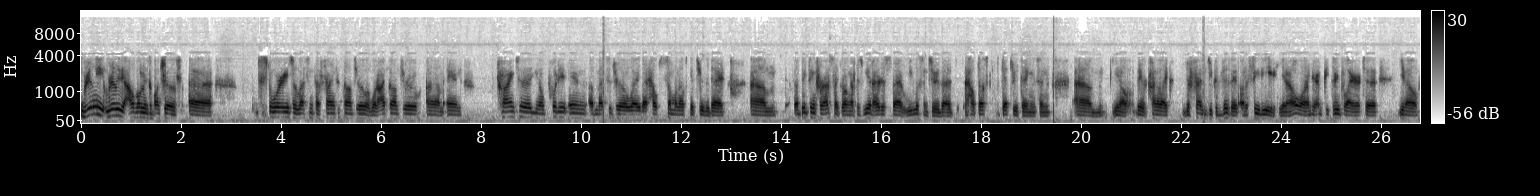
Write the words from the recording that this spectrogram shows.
Really, really, the album is a bunch of uh, stories or lessons that Frank has gone through or what I've gone through, um, and trying to, you know, put it in a message or a way that helps someone else get through the day. Um, a big thing for us, like growing up, is we had artists that we listened to that helped us get through things, and um, you know, they were kind of like your friends you could visit on a CD, you know, or on your MP3 player to, you know,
